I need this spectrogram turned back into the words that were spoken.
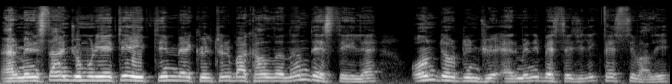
Ermenistan Cumhuriyeti Eğitim ve Kültür Bakanlığı'nın desteğiyle 14. Ermeni Bestecilik Festivali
